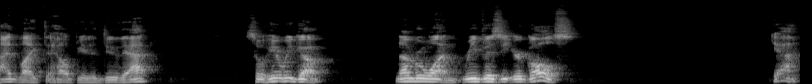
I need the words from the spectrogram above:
I'd like to help you to do that. So here we go. Number 1 revisit your goals. Yeah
